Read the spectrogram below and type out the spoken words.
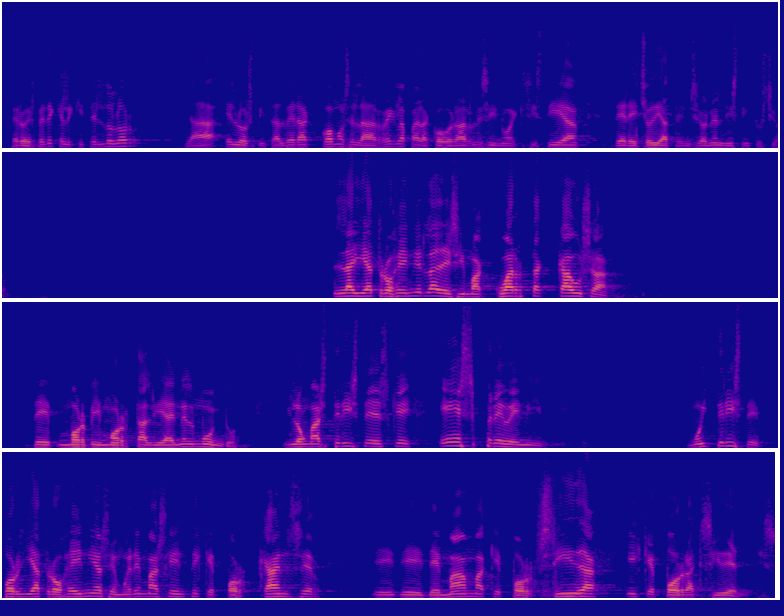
pero después de que le quité el dolor, ya el hospital verá cómo se la arregla para cobrarle si no existía derecho de atención en la institución. La iatrogenia es la decimacuarta causa de morbimortalidad en el mundo. Y lo más triste es que es prevenible. Muy triste, por iatrogenia se muere más gente que por cáncer de, de mama, que por sida y que por accidentes.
